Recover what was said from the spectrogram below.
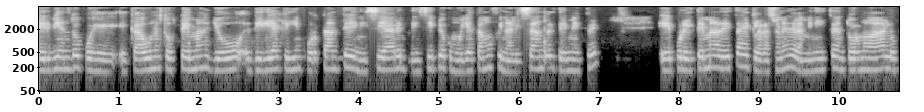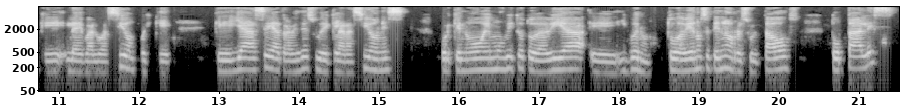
ir viendo pues eh, cada uno de estos temas. Yo diría que es importante iniciar en principio, como ya estamos finalizando el trimestre, eh, por el tema de estas declaraciones de la ministra en torno a lo que la evaluación, pues que, que ella hace a través de sus declaraciones, porque no hemos visto todavía, eh, y bueno, todavía no se tienen los resultados totales,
